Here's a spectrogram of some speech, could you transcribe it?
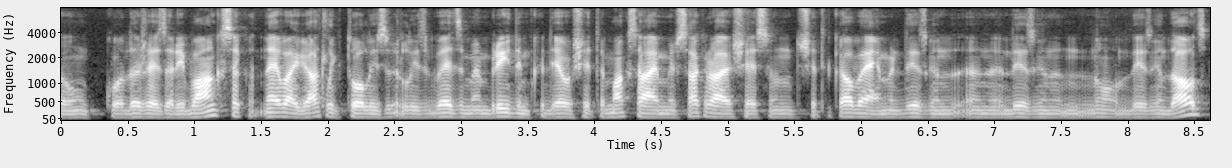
un ko dažreiz arī banka saka, nevajag atlikt to līdz, līdz beidzamajam brīdim, kad jau šie maksājumi ir sakrājušies un šie kavējumi ir diezgan, diezgan, nu, diezgan daudz.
